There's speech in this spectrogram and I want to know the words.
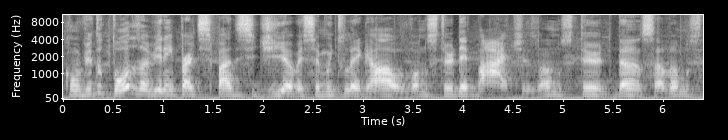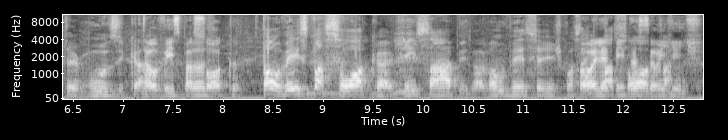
convido todos a virem participar desse dia, vai ser muito legal. Vamos ter debates, vamos ter dança, vamos ter música. Talvez paçoca. Talvez paçoca, quem sabe? Nós vamos ver se a gente consegue Olha a paçoca. tentação, hein, gente.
